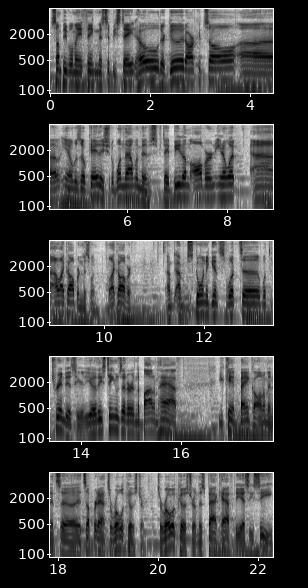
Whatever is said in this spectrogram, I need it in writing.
some people may think Mississippi State, oh, they're good. Arkansas, uh, you know, was okay. They should have won that one. Mississippi State beat them. Auburn, you know what? Uh, I like Auburn this one. I like Auburn. I'm, I'm just going against what uh, what the trend is here. You know, these teams that are in the bottom half, you can't bank on them, and it's uh, it's up or down. It's a roller coaster. It's a roller coaster on this back half of the SEC,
